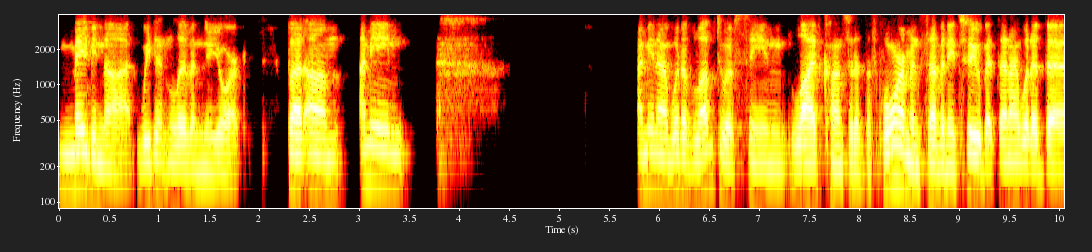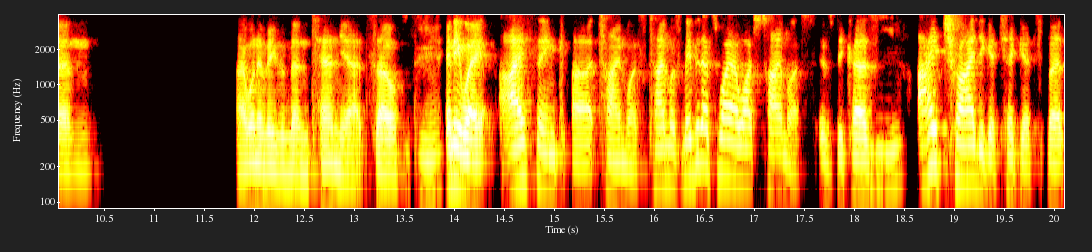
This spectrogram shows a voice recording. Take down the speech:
maybe not. We didn't live in New York. But um, I mean, I mean, I would have loved to have seen live concert at the Forum in '72, but then I would have been, I wouldn't have even been 10 yet. So Mhm. anyway, I think uh, Timeless, Timeless. Maybe that's why I watched Timeless, is because Mhm. I tried to get tickets, but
